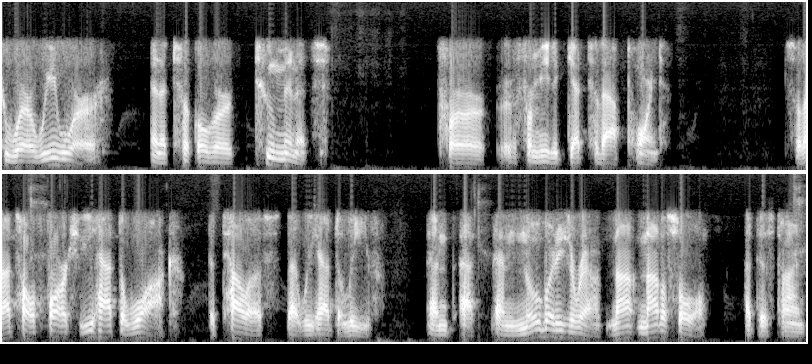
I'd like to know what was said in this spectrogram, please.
to where we were, and it took over two minutes for for me to get to that point. So that's how far she had to walk to tell us that we had to leave, and and nobody's around, not not a soul at this time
